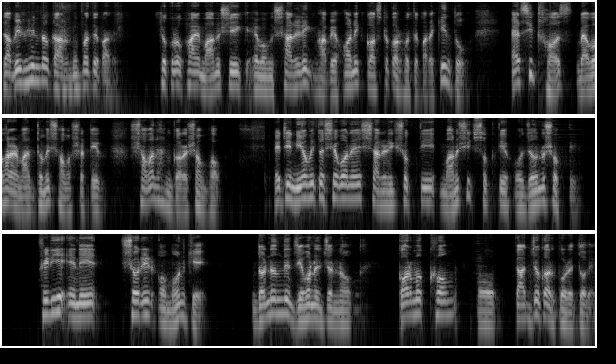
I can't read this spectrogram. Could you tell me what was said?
যা বিভিন্ন কারণে হতে পারে। শুক্রক্ষয় মানসিক এবং শারীরিকভাবে অনেক কষ্টকর হতে পারে, কিন্তু অ্যাসিড ফস ব্যবহারের মাধ্যমে সমস্যাটির সমাধান করা সম্ভব। এটি নিয়মিত সেবনে শারীরিক শক্তি, মানসিক শক্তি ও যৌন শক্তি ফিরিয়ে এনে শরীর ও মনকে দৈনন্দিন জীবনের জন্য কর্মক্ষম ও কার্যকর করে তোলে।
